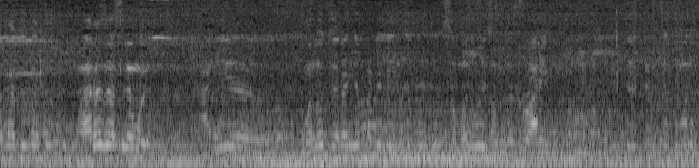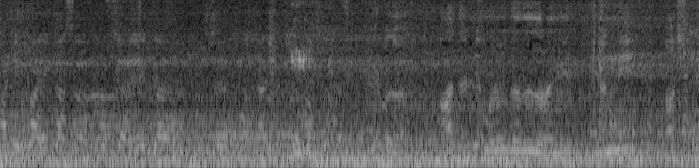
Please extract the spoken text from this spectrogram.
माध्यमातून महाराज असल्यामुळे आणि मनोज जरांगे पाटील यांचा जो समन्वय समजा जो आहे ते त्यांचा तुम्हाला पाठिंबा आहे का? असं अप्रोच आहे का? दृश्य हे बघा आदरणीय मनोज दादा जरांगे यांनी अशी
